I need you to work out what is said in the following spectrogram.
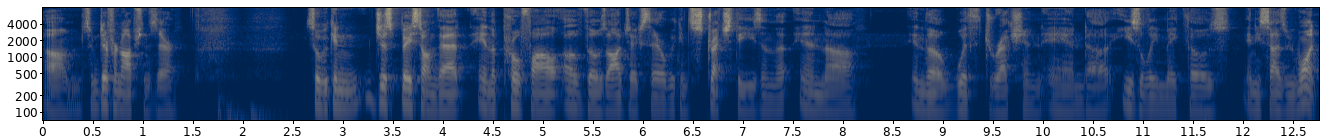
um, some different options there. So we can just based on that and the profile of those objects there, we can stretch these in the in uh, in the width direction and uh, easily make those any size we want.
